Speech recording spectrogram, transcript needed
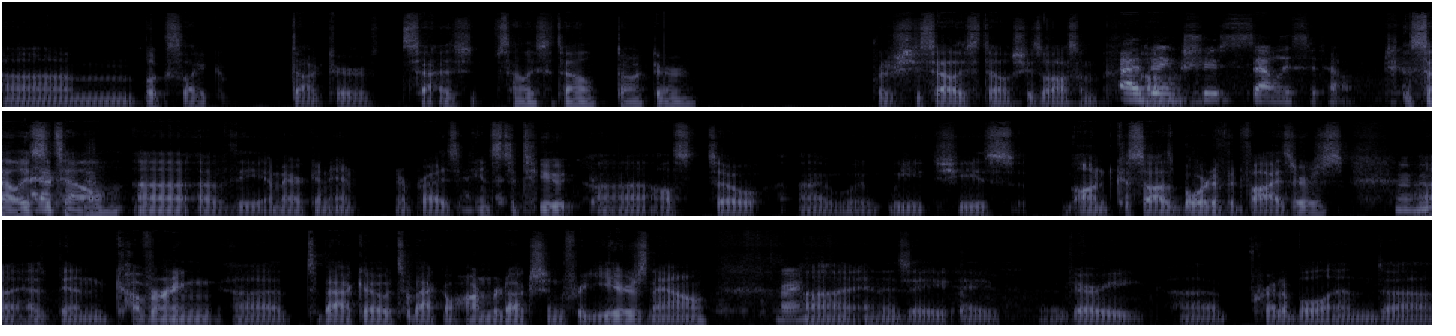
um, looks like Doctor Sa- Sally Satel, Doctor. Or is Sally Satel? She's awesome. I think um, she's Sally Satel. Sally Satel uh, of the American Enterprise Enterprise. Institute. Uh, also, uh, we she's on CASAA's board of advisors. Mhm. Uh, has been covering uh, tobacco, tobacco harm reduction for years now, right. uh, and is a, a very uh, credible and uh,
